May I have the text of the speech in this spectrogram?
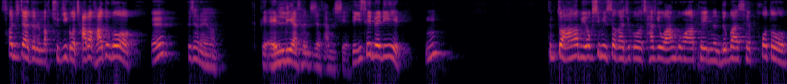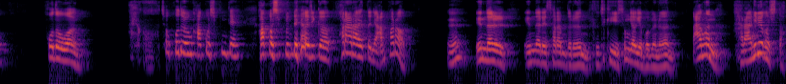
선지자들을 막 죽이고 잡아 가두고 예? 그잖아요. 그 엘리야 선지자 당시에 그 이세벨이 응? 그럼 또 아합이 욕심이 있어가지고 자기 왕궁 앞에 있는 느바세 포도 포도원 아이고 저 포도원 갖고 싶은데 갖고 싶은데 하니까 팔아라 했더니 안 팔아. 예? 옛날 옛날의 사람들은 그 특히 성경에 보면은 땅은 하나님의 것이다.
